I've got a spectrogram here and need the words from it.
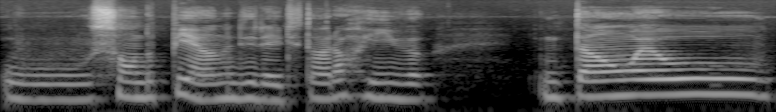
o som do piano direito, então era horrível. Então eu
